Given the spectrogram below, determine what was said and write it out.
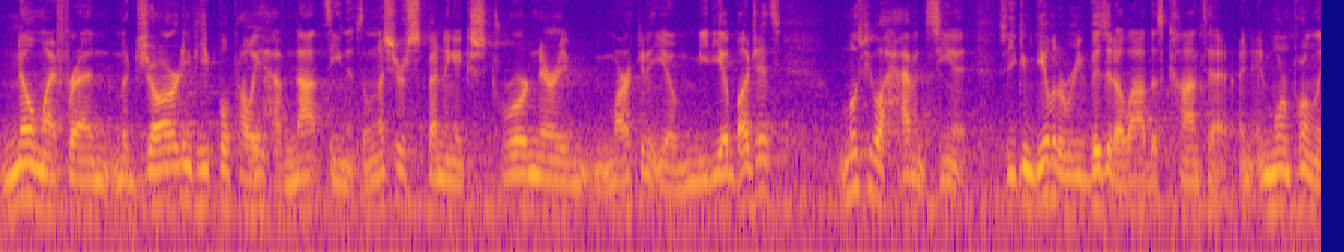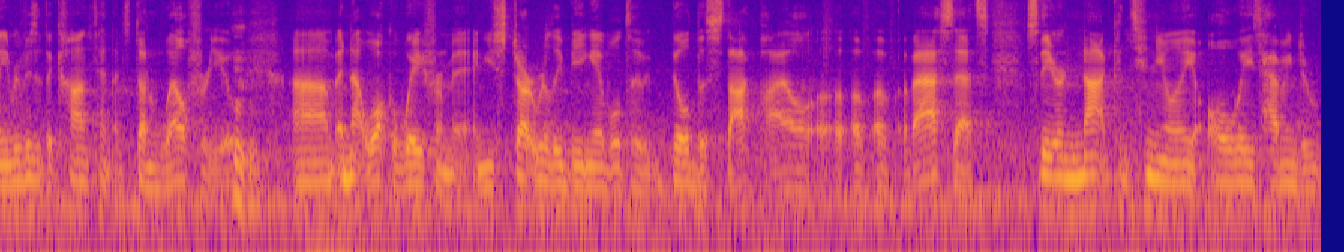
no, my friend, majority of people probably mm-hmm. have not seen this unless you're spending extraordinary marketing, you know, media budgets most people haven't seen it. So you can be able to revisit a lot of this content, and, and more importantly, revisit the content that's done well for you, um, and not walk away from it. And you start really being able to build the stockpile of, of, of assets, so that you're not continually always having to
